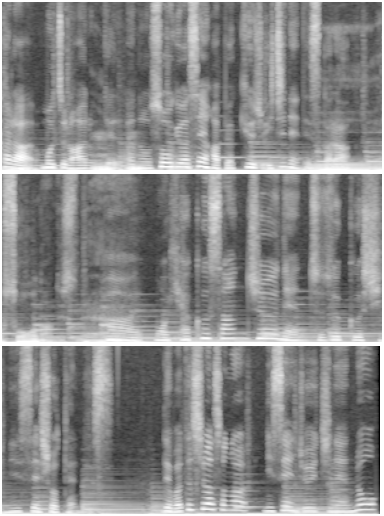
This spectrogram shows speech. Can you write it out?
からもちろんあるんで、うんあの創業は1891年ですから、おーそうなんですね。はい、もう130年続く老舗書店です。で私はその2011年の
